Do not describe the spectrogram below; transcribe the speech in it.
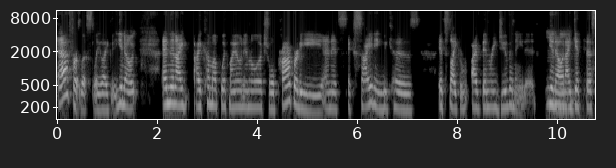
effortlessly like you know and then i i come up with my own intellectual property and it's exciting because it's like i've been rejuvenated you know and i Mhm. get this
